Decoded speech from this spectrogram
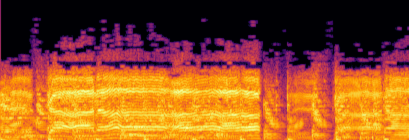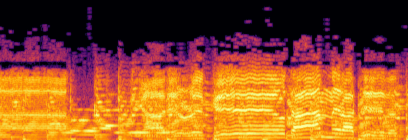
ምስጋና ምስጋና ያደረግከው ታምራት በዝቷልና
